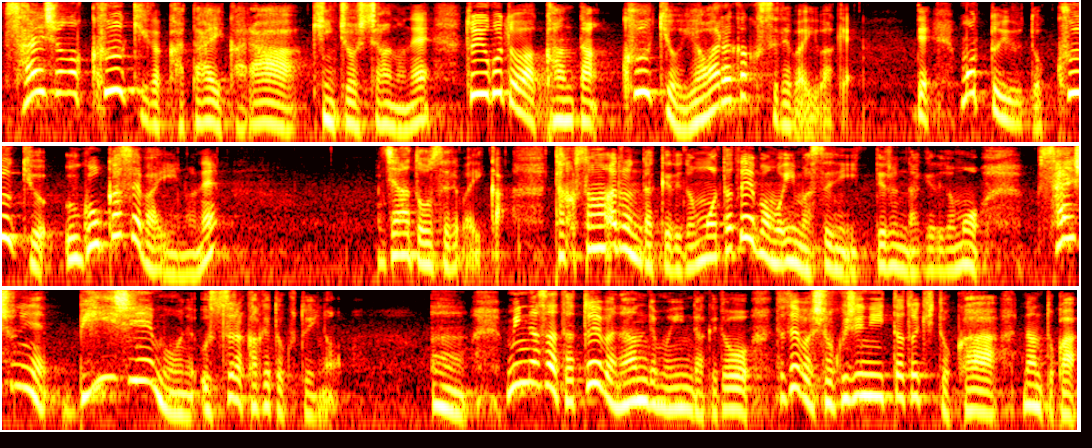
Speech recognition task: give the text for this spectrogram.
最初の空気が硬いから緊張しちゃうのね。ということは簡単。空気を柔らかくすればいいわけ。で、もっと言うと空気を動かせばいいのね。じゃあどうすればいいか。たくさんあるんだけれども、例えばもう今すでに言ってるんだけれども、最初にね、BGM をね、うっすらかけとくといいの。うん、みんなさ例えば何でもいいんだけど例えば食事に行った時とかなんとか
